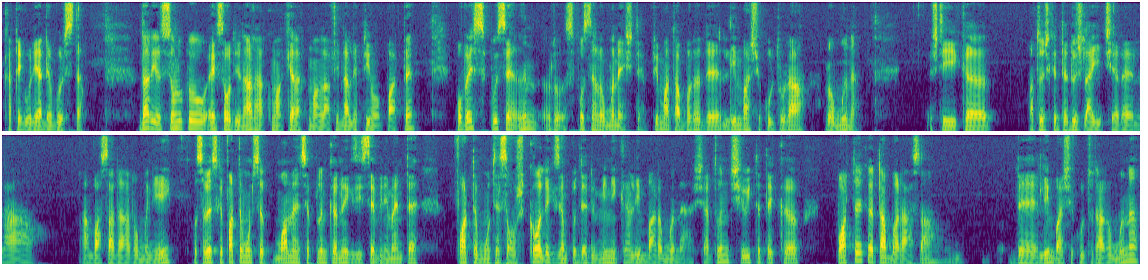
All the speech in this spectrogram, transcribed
categoria de vârstă. Dar este un lucru extraordinar, acum, chiar acum la final de primă parte, povești spuse în, spuse în românește. Prima tabără de limba și cultura română. Știi că atunci când te duci la ICR, la ambasada României, o să vezi că foarte mulți oameni se plâng că nu există evenimente foarte multe sau școli, de exemplu, de duminică în limba română. Și atunci, uite-te că poate că tabăra asta de limba și cultura română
